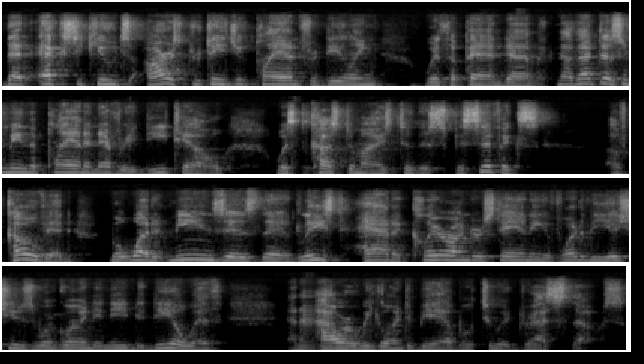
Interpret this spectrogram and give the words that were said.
that executes our strategic plan for dealing with a pandemic. Now, that doesn't mean the plan in every detail was customized to the specifics of COVID, but what it means is they at least had a clear understanding of what are the issues we're going to need to deal with and how are we going to be able to address those?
